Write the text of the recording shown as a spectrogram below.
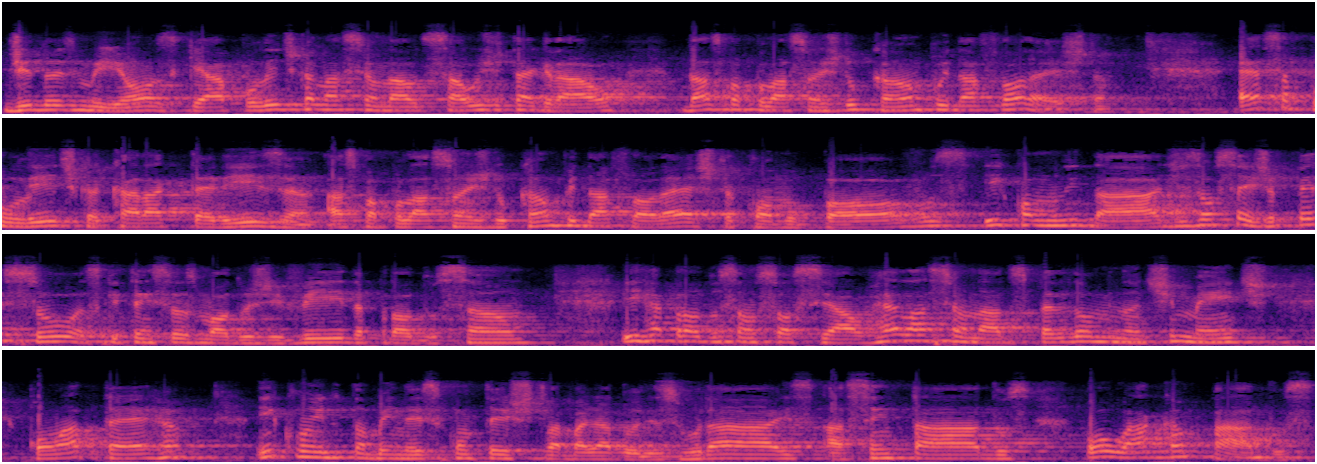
de 2011, que é a Política Nacional de Saúde Integral das Populações do Campo e da Floresta. Essa política caracteriza as populações do campo e da floresta como povos e comunidades, ou seja, pessoas que têm seus modos de vida, produção e reprodução social relacionados predominantemente com a terra, incluindo também nesse contexto trabalhadores rurais, assentados ou acampados,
